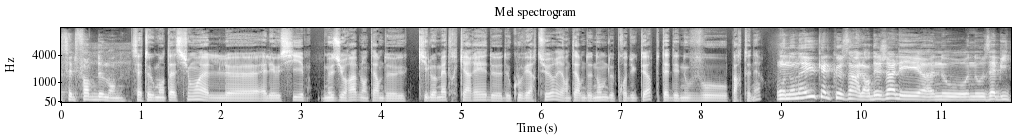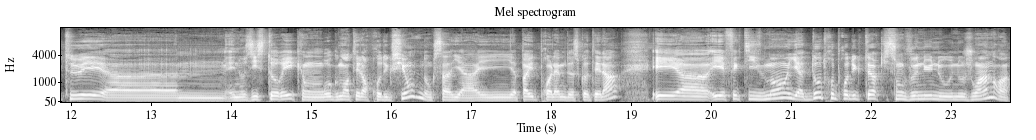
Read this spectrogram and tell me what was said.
cette forte demande. Cette augmentation, elle, euh, elle est aussi mesurable en termes de kilomètres carrés de, couverture et en termes de nombre de producteurs, peut-être des nouveaux partenaires? On en a eu quelques-uns. Alors déjà, les, euh, nos, nos, habitués et nos historiques ont augmenté leur production, donc ça, il n'y a, y a, pas eu de problème de ce côté-là. Et, et, effectivement, il y a d'autres producteurs qui sont venus nous, nous joindre.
